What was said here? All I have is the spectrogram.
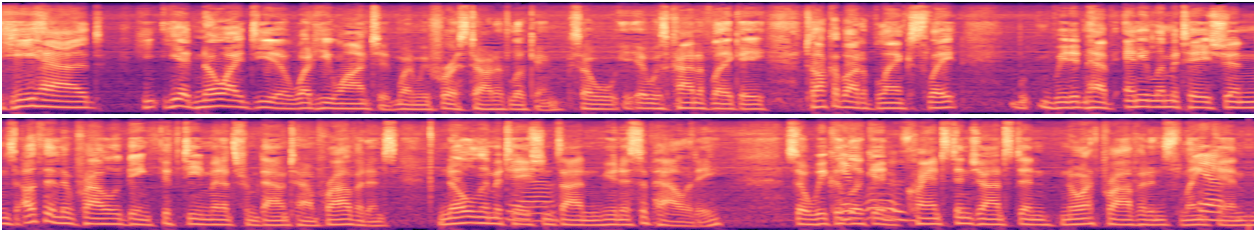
he had he, he had no idea what he wanted when we first started looking. So it was kind of like a talk about a blank slate. We didn't have any limitations other than probably being 15 minutes from downtown Providence. No limitations on municipality. So we could It look in Cranston, Johnston, North Providence, Lincoln,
